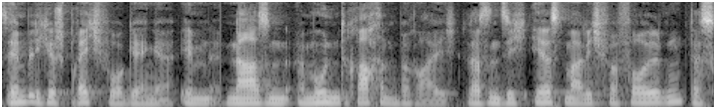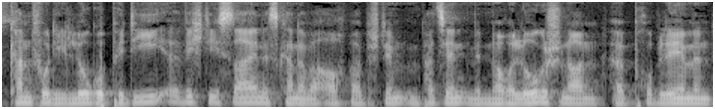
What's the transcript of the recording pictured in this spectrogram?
Sämtliche Sprechvorgänge im Nasen-Mund-Rachenbereich lassen sich erstmalig verfolgen. Das kann für die Logopädie äh, wichtig sein. Es kann aber auch bei bestimmten Patienten mit neurologischen äh, Problemen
